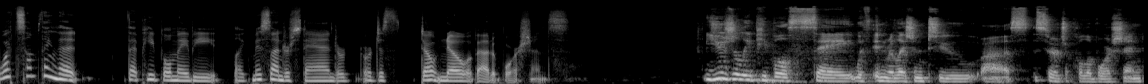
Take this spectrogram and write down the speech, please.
What's something that that people maybe like misunderstand or or just don't know about abortions? Usually, people say, with in relation to uh, surgical abortion,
